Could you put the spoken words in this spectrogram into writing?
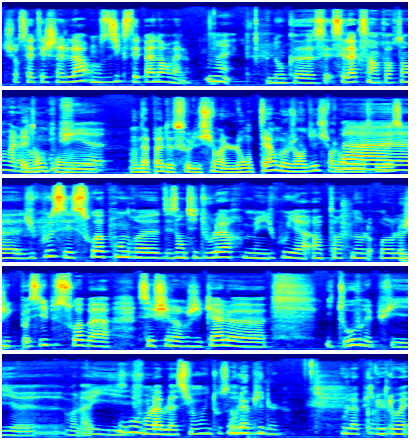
sur cette échelle-là, on se dit que c'est pas normal. Ouais. Donc euh, c'est c'est là que c'est important. Voilà, Et donc, Et puis, on euh, on n'a pas de solution à long terme aujourd'hui sur l'endométriose? Bah, du coup, c'est soit prendre euh, des antidouleurs, mais du coup, il y a un technologique possible, soit bah, c'est chirurgical, euh, ils t'ouvrent et puis euh, voilà, ils Ou- font l'ablation et tout ça. Ou la pilule. Ou la pilule, ouais.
